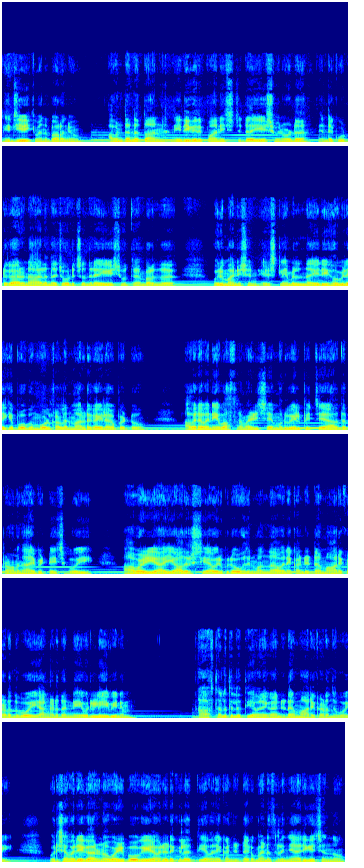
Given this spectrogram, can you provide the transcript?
നീ ജീവിക്കുമെന്ന് പറഞ്ഞു. അവൻ തന്നെ താൻ നീതീകരിപ്പാൻ ഇച്ഛിച്ചിട്ട് യേശുവിനോട് എന്റെ കൂട്ടുകാരൻ ആരെന്ന് ചോദിച്ചതിന് യേശു ഉത്തരം പറഞ്ഞത് ഒരു മനുഷ്യൻ എരുസ്ലേമിൽ നിന്ന് എരിഹോവിലേക്ക് പോകുമ്പോൾ കള്ളന്മാരുടെ കയ്യിലകപ്പെട്ടു. അവരവനെ വസ്ത്രം അഴിച്ച് മുറിവേൽപ്പിച്ച് അർദ്ധ പ്രാണനായി വിട്ടേച്ചു പോയി. ആ വഴിയായി യാദൃശ്യ ഒരു പുരോഹിതൻ വന്ന് അവനെ കണ്ടിട്ട് മാറി കടന്നുപോയി അങ്ങനെ തന്നെ ഒരു ലേവിനും ആ സ്ഥലത്തിലെത്തി അവനെ കണ്ടിട്ട് മാറി കടന്നുപോയി ഒരു ശമരിയക്കാരനോ വഴി പോകുകയിൽ അവന്റെ അടുക്കലെത്തി അവനെ കണ്ടിട്ട് മനസ്സറിഞ്ഞ് അരികെ ചെന്നു.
